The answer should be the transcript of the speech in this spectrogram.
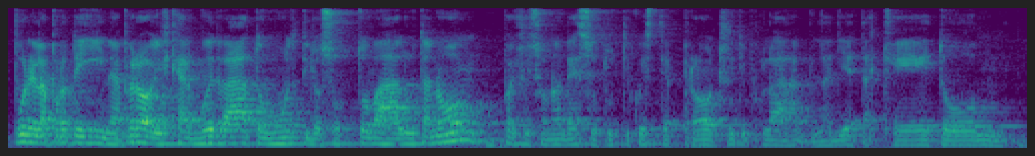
pure la proteina, però il carboidrato molti lo sottovalutano. Poi ci sono adesso tutti questi approcci, tipo la, la dieta keto,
